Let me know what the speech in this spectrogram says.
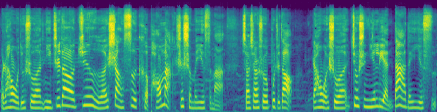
我然后我就说，你知道“君额上巳可跑马”是什么意思吗？小仙说不知道。然后我说就是你脸大的意思。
